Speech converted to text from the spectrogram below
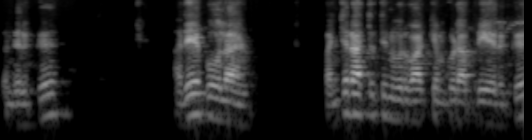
வந்திருக்கு. அதே போல பஞ்சராத்திரத்தின் ஒரு வாக்கியம் கூட அப்படியே இருக்கு.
